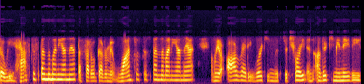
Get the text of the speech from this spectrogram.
So we have to spend the money on that. The federal government wants us to spend the money on that. And we are already working with Detroit and other communities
